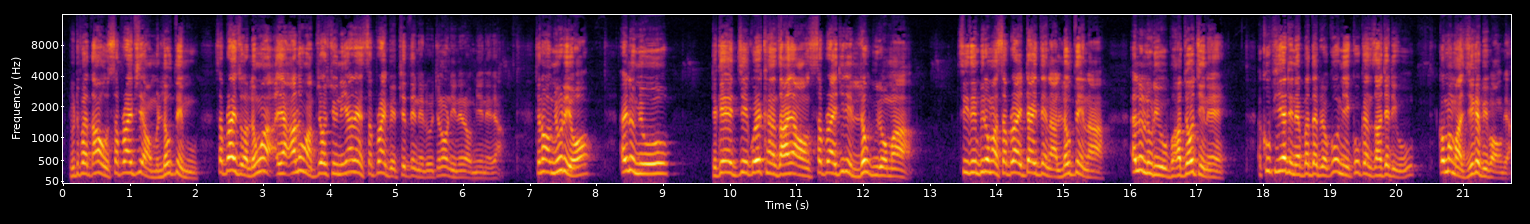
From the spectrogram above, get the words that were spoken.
လူတစ်ဖက်သားကို surprise ဖြစ်အောင်မလုပ်သင့်ဘူး surprise ဆိုတာလုံးဝအရာအလုံးဟာပျော်ရွှင်နေရတဲ့ surprise ပဲဖြစ်သင့်တယ်လို့ကျွန်တော်အနေနဲ့တော့မြင်နေဗျကျွန်တော်အမျိုးတွေရောအဲ့လိုမျိုးတကယ်ကြေကွဲခံစားရအောင် surprise ကြီးတွေလုပ်ပြီးတော့မှ စီစဉ်ပြီးတော့မှ surprise တိုက်တင်လားလုပ်တင်လားအဲ့လိုလူတွေကိုဘာပြောချင်လဲအခုဖြစ်ရတဲ့နဲ့ပတ်သက်ပြီးတော့ကိုယ့်အမြင်ကိုယ့်ခံစားချက်တွေကို comment မှာရေးခဲ့ပေးပါအောင်ဗျ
